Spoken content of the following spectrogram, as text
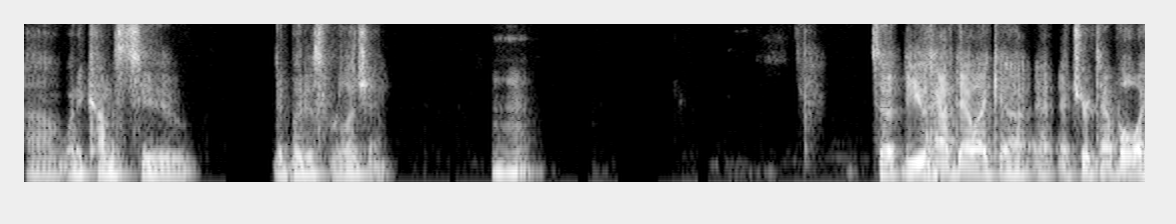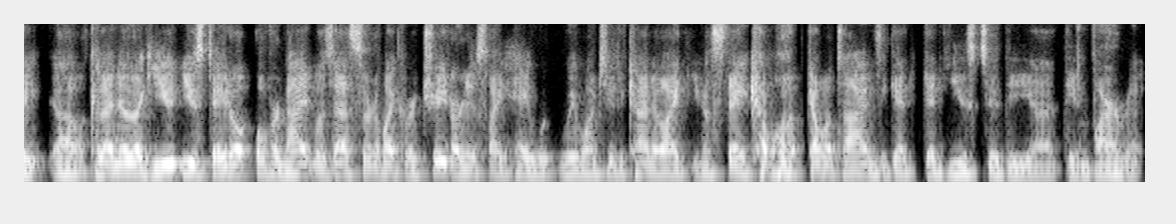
uh, when it comes to the buddhist religion. Mm-hmm. so do you have that like uh, at your temple? Like because uh, i know like you you stayed overnight. Was that sort of like a retreat or just like hey we want you to kind of like you know stay a couple couple of times to get get used to the uh, the environment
